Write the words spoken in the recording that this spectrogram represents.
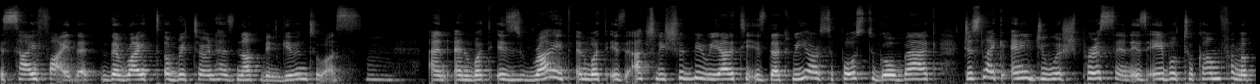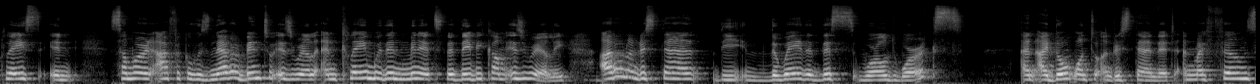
sci-fi that the right of return has not been given to us. Mm. And, and what is right and what is actually should be reality is that we are supposed to go back just like any Jewish person is able to come from a place in somewhere in Africa who's never been to Israel and claim within minutes that they become Israeli. I don't understand the the way that this world works and I don't want to understand it. And my films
